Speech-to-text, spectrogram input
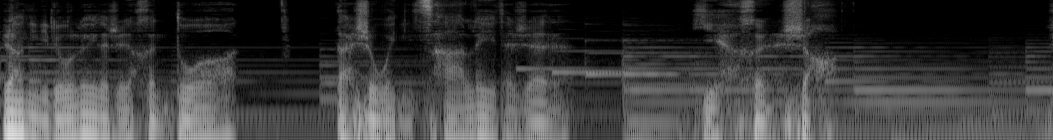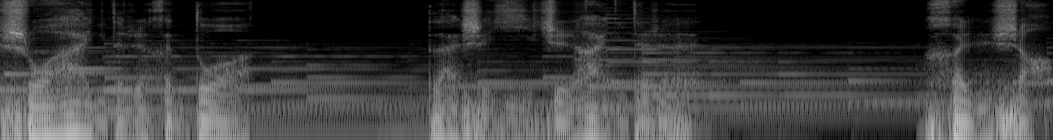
让你流泪的人很多，但是为你擦泪的人也很少；说爱你的人很多，但是一直爱你的人很少。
